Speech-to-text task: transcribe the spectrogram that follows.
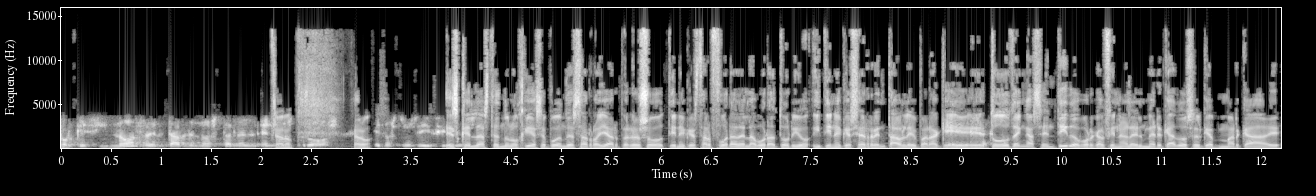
Porque si no es rentable, no está en, nuestros, en nuestros edificios. Es que las tecnologías se pueden desarrollar, pero eso tiene que estar fuera del laboratorio y tiene que ser rentable para que todo tenga sentido, porque al final el mercado es el que marca eh,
